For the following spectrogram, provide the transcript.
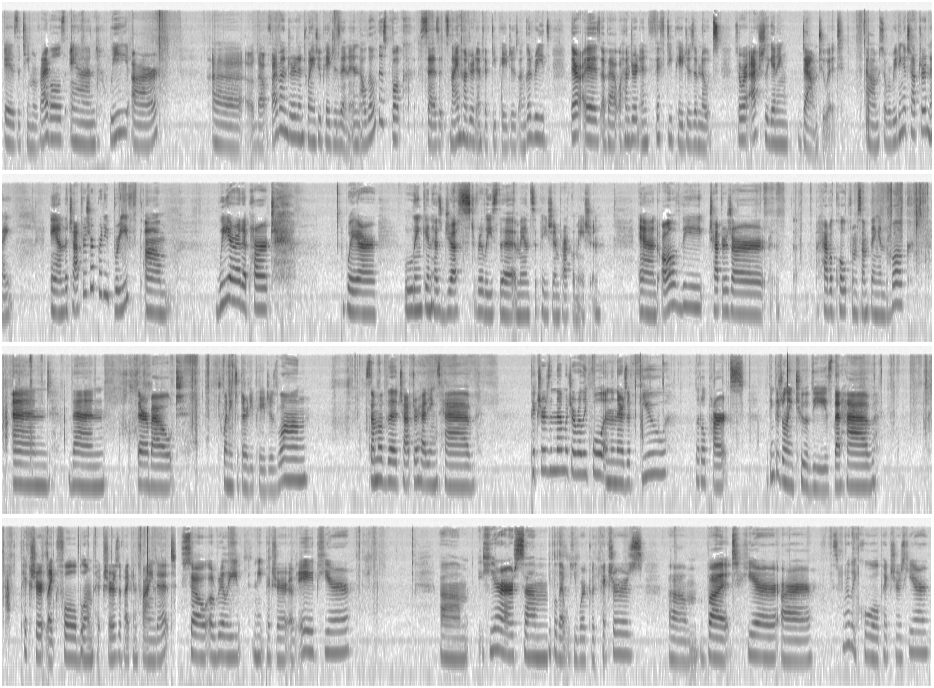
is A Team of Rivals, and we are uh, about 522 pages in. And although this book says it's 950 pages on Goodreads, there is about 150 pages of notes. So we're actually getting down to it. Um, so we're reading a chapter a night. And the chapters are pretty brief. Um, we are at a part where Lincoln has just released the Emancipation Proclamation and all of the chapters are have a quote from something in the book. And then they're about 20 to 30 pages long. Some of the chapter headings have pictures in them which are really cool. And then there's a few little parts. I think there's only two of these that have picture, like full-blown pictures if I can find it. So a really neat picture of Abe here. Um, here are some people that he worked with pictures, um, but here are some really cool pictures here.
